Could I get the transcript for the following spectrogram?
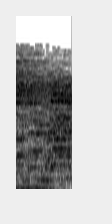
Bye.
